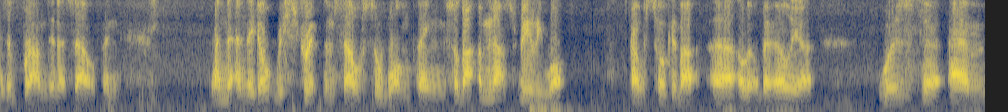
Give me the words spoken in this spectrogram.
is a brand in herself, and and and they don't restrict themselves to one thing. So that I mean, that's really what I was talking about uh, a little bit earlier. Was that um,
